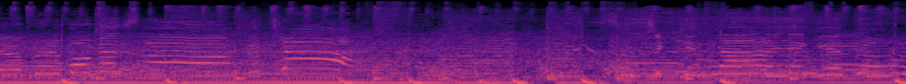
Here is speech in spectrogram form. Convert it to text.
얼굴 보면서 그쵸? 솔직히 나에게도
